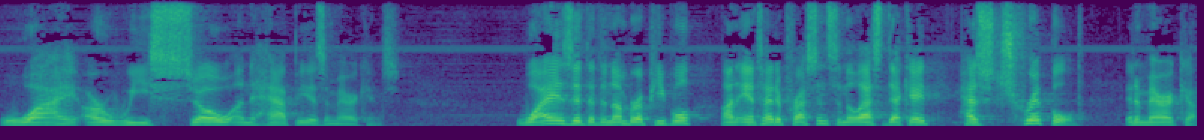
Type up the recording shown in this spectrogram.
why are we so unhappy as Americans? Why is it that the number of people on antidepressants in the last decade has tripled in America?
